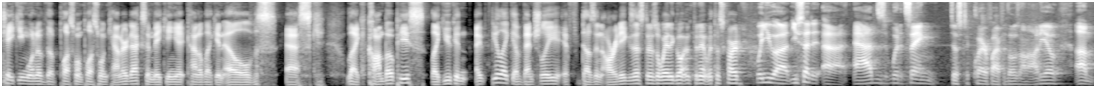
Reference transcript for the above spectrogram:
taking one of the plus one plus one counter decks and making it kind of like an elves esque like combo piece. Like you can. I feel like eventually, if doesn't already exist, there's a way to go infinite with this card. Well, you uh, you said it uh, adds what it's saying. Just to clarify for those on audio, um,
